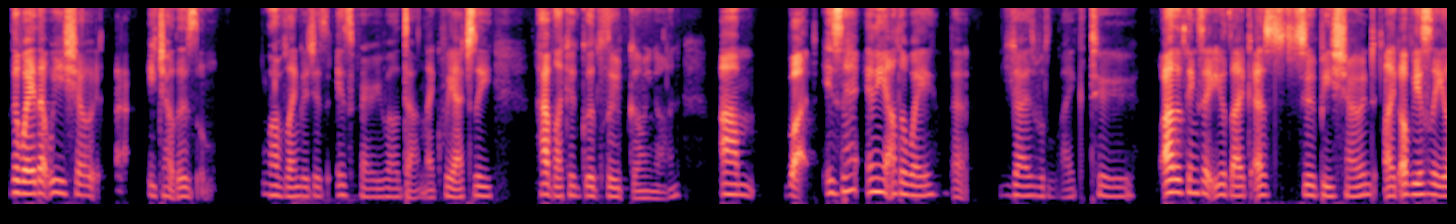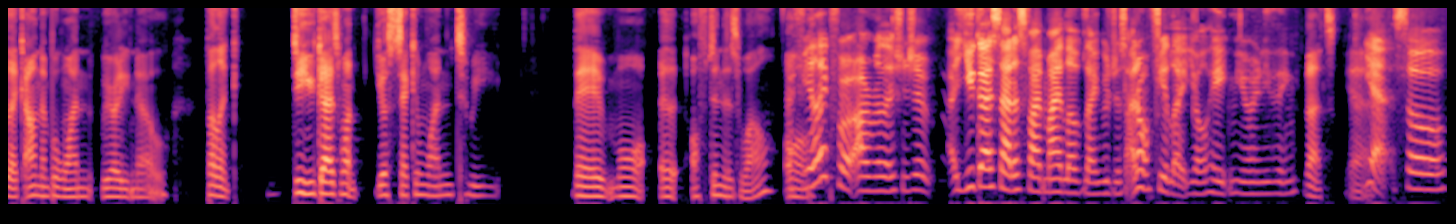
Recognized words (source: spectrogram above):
the way that we show uh, each other's love languages is very well done like we actually have like a good loop going on um but is there any other way that you guys would like to other things that you'd like us to be shown like obviously like our number one we already know but like do you guys want your second one to be there more uh, often as well I feel like for our relationship, uh, you guys satisfy my love languages. I don't feel like y'all hate me or anything. that's yeah Yeah. So,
